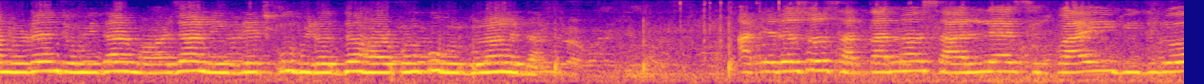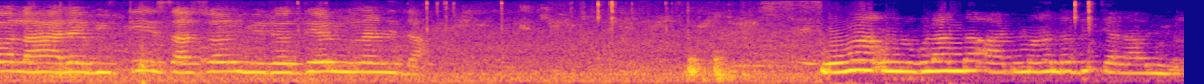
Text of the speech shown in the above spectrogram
আমলে জমিদার মহাজান ইংরেজକୁ বিরুদ্ধ হরপণକୁ উর্গুলা লেদা আঠেরোশো সাতান্ন সালে সিপাহী বিদ্রোহ লাহারে ব্রিটিশ শাসন বিরুদ্ধে মুনানিদা সোমা উলগুলান্দা আট মহানদী চালাউন্দা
